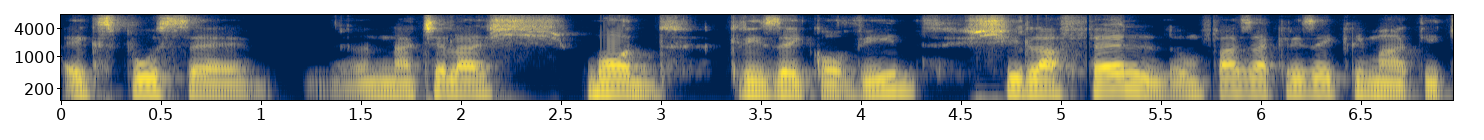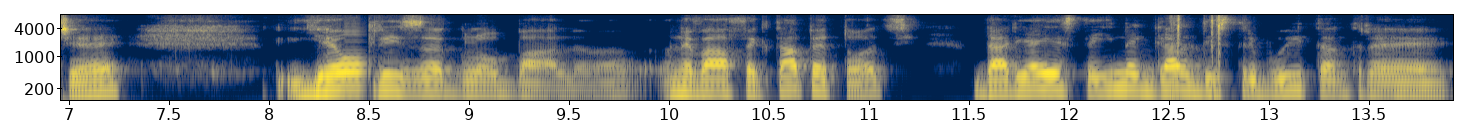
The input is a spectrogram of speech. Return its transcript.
expuse în același mod crizei COVID și la fel în faza crizei climatice e o criză globală, ne va afecta pe toți, dar ea este inegal distribuită între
